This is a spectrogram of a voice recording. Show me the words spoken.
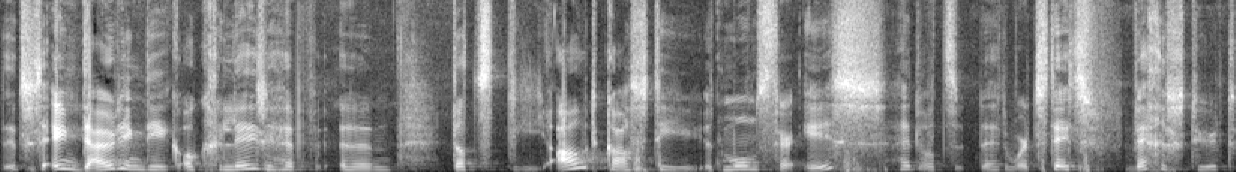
het is één duiding die ik ook gelezen heb, ehm, dat die outcast die het monster is, het, wat, het wordt steeds weggestuurd,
